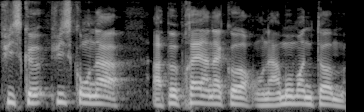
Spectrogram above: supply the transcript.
puisque, puisqu'on a à peu près un accord, on a un momentum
